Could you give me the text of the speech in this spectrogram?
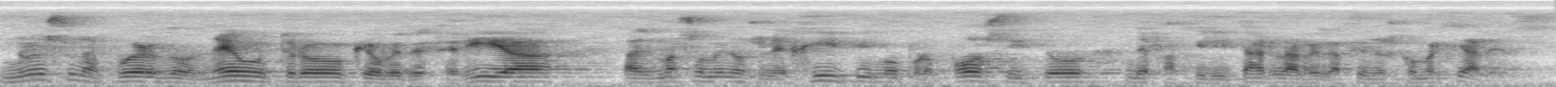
No es un acuerdo neutro que obedecería al más o menos legítimo propósito de facilitar las relaciones comerciales.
